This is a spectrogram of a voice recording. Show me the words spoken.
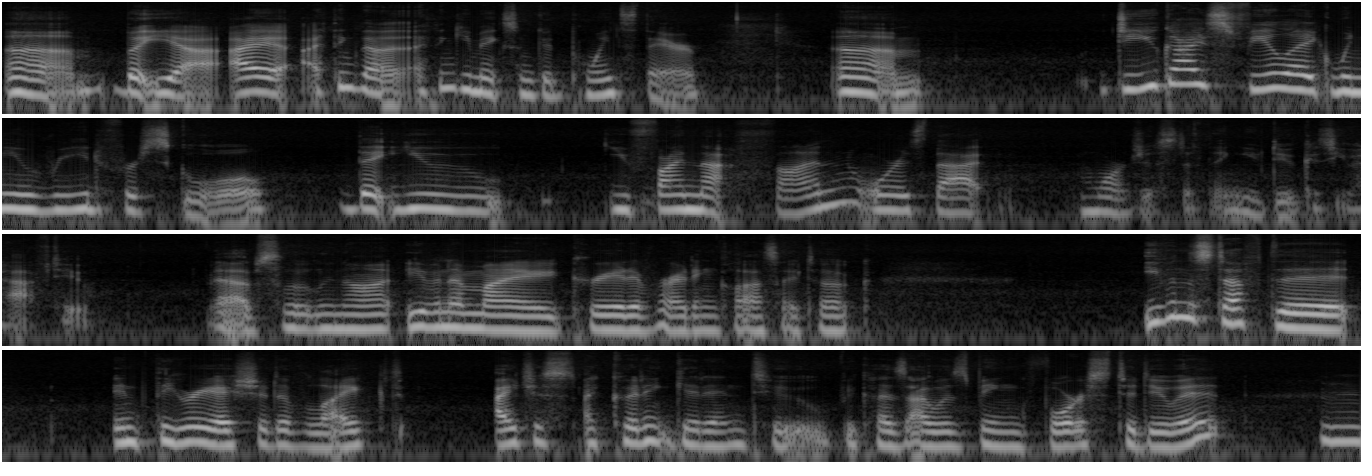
Um, but yeah, I, I think that I think you make some good points there. Um, do you guys feel like when you read for school that you you find that fun, or is that more just a thing you do because you have to? Absolutely not. Even in my creative writing class I took, even the stuff that in theory I should have liked, I just I couldn't get into because I was being forced to do it. Mm-hmm.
